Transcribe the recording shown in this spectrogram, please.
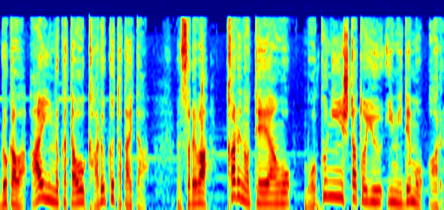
ルカはアインの肩を軽く叩いた。それは彼の提案を黙認したという意味でもある。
